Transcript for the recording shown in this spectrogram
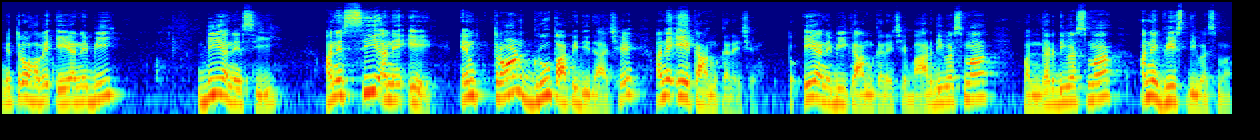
મિત્રો, હવે એ અને બી બી અને સી અને સી અને એ એમ ત્રણ ગ્રુપ આપી દીધા છે અને એ કામ કરે છે. તો એ અને બી કામ કરે છે બાર દિવસમાં પંદર દિવસમાં અને વીસ દિવસમાં.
